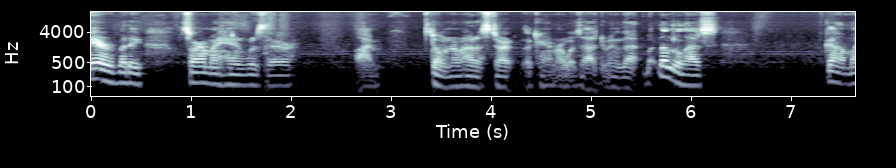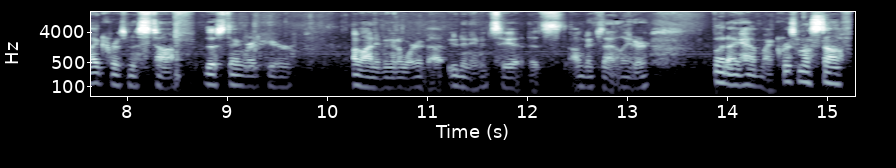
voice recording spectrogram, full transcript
Hey everybody, sorry my hand was there. I don't know how to start the camera without doing that, but nonetheless, got my Christmas stuff. This thing right here, I'm not even gonna worry about. You didn't even see it. It's I'll get to that later. But I have my Christmas stuff.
